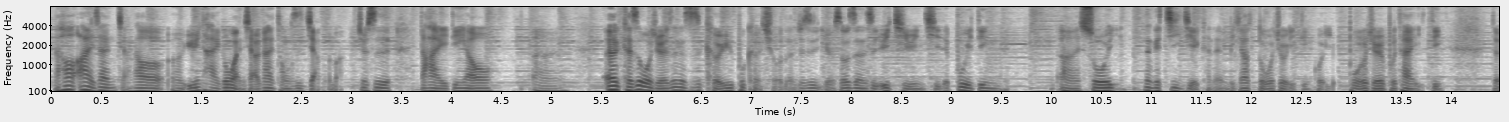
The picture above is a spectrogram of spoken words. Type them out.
然后阿里山讲到呃云海跟晚霞，刚才同时讲的嘛，就是大家一定要呃呃，可是我觉得这个是可遇不可求的，就是有时候真的是运气运气的，不一定呃说那个季节可能比较多就一定会有，我觉得不太一定。对，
